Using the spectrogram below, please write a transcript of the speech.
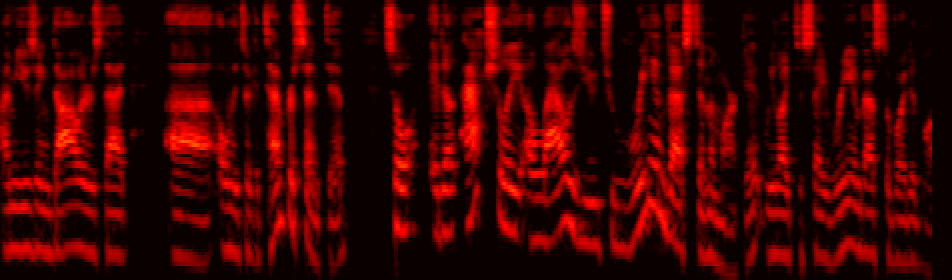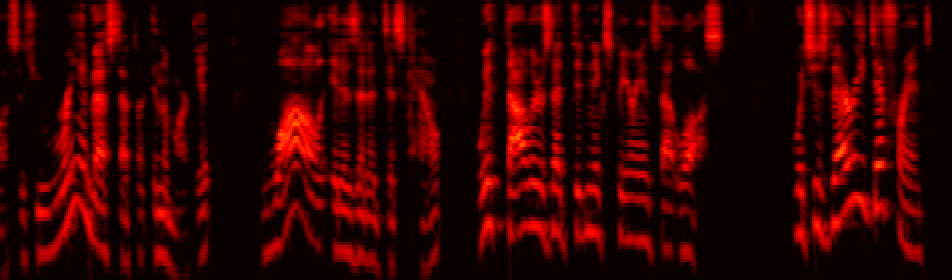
I'm using dollars that uh, only took a 10% dip. So it actually allows you to reinvest in the market. We like to say reinvest avoided losses. You reinvest the, in the market while it is at a discount with dollars that didn't experience that loss which is very different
